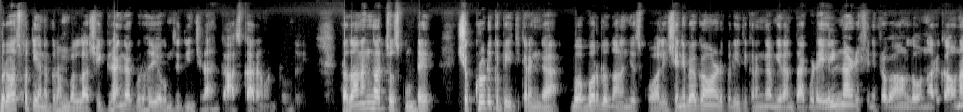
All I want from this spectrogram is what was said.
బృహస్పతి అనుగ్రహం వల్ల శీఘ్రంగా గృహయోగం సిద్ధించడానికి ఆస్కారం ఉంటుంది. ప్రధానంగా చూసుకుంటే శుక్రుడికి ప్రీతికరంగా బొబ్బర్లు దానం చేసుకోవాలి. శని భగవానుడి ప్రీతికరంగా మీరంతా కూడా ఏలినాడి శని ప్రభావంలో ఉన్నారు. కావున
